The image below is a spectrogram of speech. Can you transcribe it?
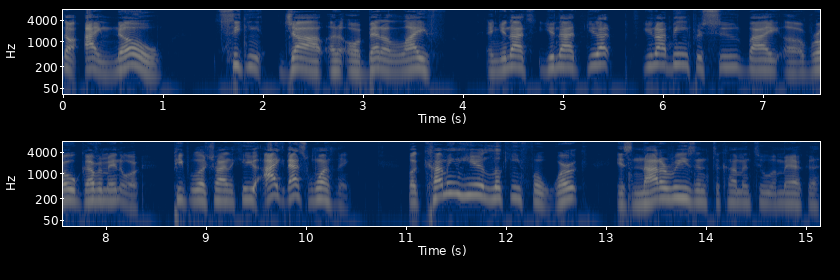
No, I know seeking job uh, or- or better life, and you're not you're not you're not you're not being pursued by a rogue government or people are trying to kill you. I that's one thing, but coming here looking for work is not a reason to come into America.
